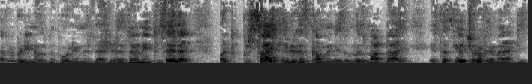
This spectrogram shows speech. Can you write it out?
Everybody knows Napoleon is dead. Sure. There's no need to say that. But precisely because communism will not die, it's the future of humanity.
